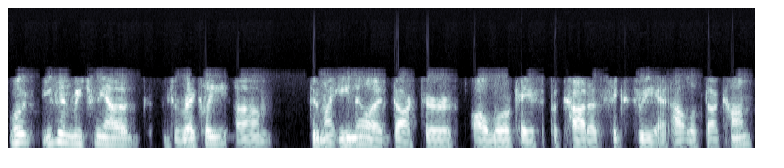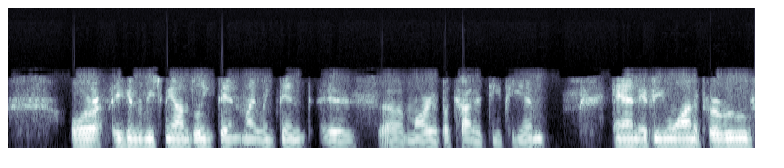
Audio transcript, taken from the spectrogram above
Well, you can reach me out directly um, through my email at Dr. all lowercase Picata 63 at outlook.com, or you can reach me on LinkedIn. My LinkedIn is uh, Mario Picata DPM. And if you want to peruse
